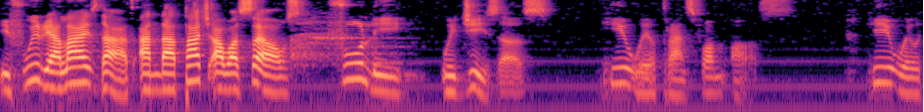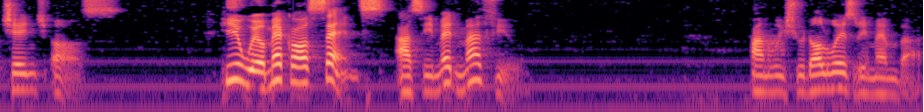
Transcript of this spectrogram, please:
If we realize that and attach ourselves fully with Jesus, He will transform us. He will change us. He will make us saints as He made Matthew. And we should always remember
